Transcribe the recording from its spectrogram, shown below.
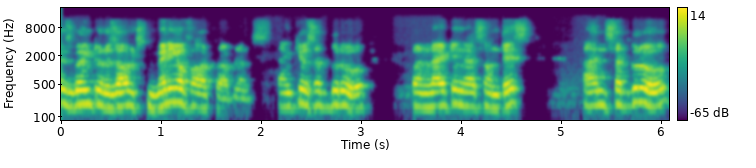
is going to resolve many of our problems. Thank you, Sadhguru, for enlightening us on this. And Sadhguru,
